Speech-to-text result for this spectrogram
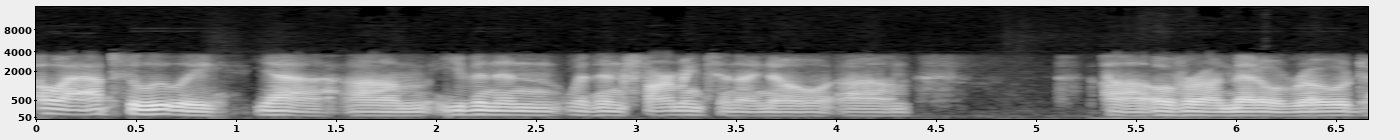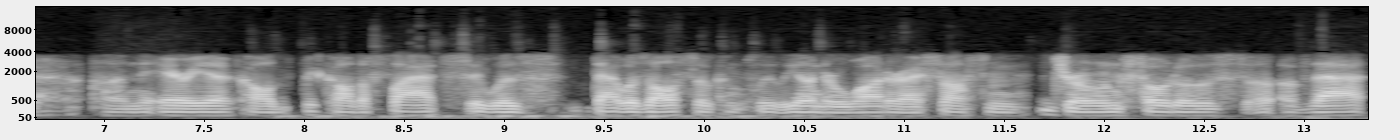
Oh, absolutely. Yeah. Um, even in within Farmington, I know um, uh, over on Meadow Road, in the area called we call the Flats. It was that was also completely underwater. I saw some drone photos of that.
